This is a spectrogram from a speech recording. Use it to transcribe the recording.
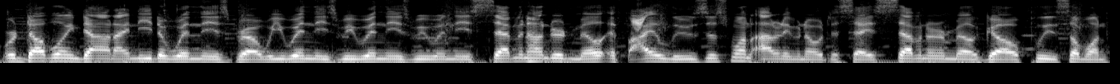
We're doubling down. I need to win these, bro. We win these. We win these. We win these. 700 mil. If I lose this one, I don't even know what to say. 700 mil. Go, please, someone.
